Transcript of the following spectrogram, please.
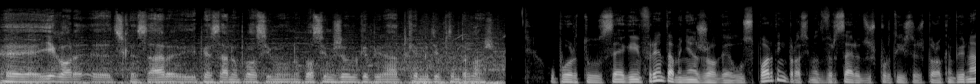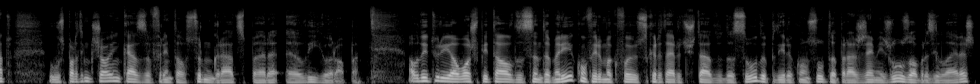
eh, e agora eh, descansar e pensar no próximo, no próximo jogo do campeonato, que é muito importante para nós. O Porto segue em frente. Amanhã joga o Sporting, próximo adversário dos portistas para o campeonato. O Sporting joga em casa frente ao Sturm Graz para a Liga Europa. A auditoria ao Hospital de Santa Maria confirma que foi o secretário de Estado da Saúde a pedir a consulta para as gêmeas luso-brasileiras.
